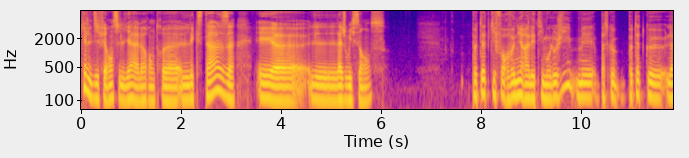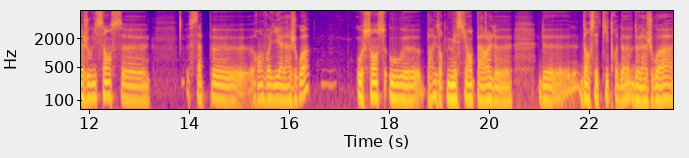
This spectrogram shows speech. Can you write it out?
Quelle différence il y a alors entre euh, l'extase et la jouissance? Peut-être qu'il faut revenir à l'étymologie, mais parce que peut-être que la jouissance ça peut renvoyer à la joie, au sens où, euh, par exemple, Messiaen parle de, dans ses titres d'œuvres de la joie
